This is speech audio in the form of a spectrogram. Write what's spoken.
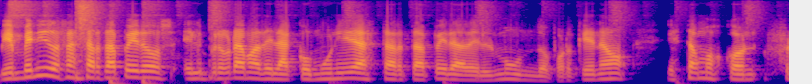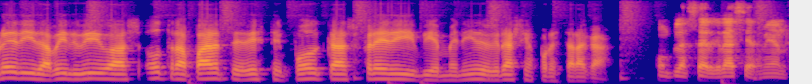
Bienvenidos a Startuperos, el programa de la comunidad startupera del mundo, ¿por qué no? Estamos con Freddy David Vivas, otra parte de este podcast. Freddy, bienvenido y gracias por estar acá. Un placer, gracias, Mian.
